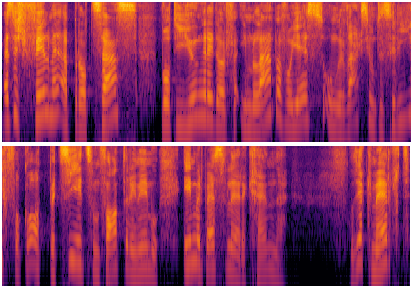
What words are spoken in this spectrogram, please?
Es ist vielmehr ein Prozess, wo die Jünger dürfen im Leben von Jesus unterwegs sind und das Reich von Gott, Beziehung zum Vater im Himmel, immer besser lernen kennen. Und ich habe gemerkt,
